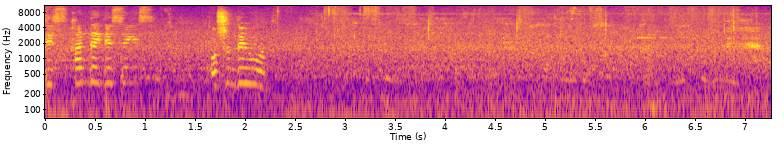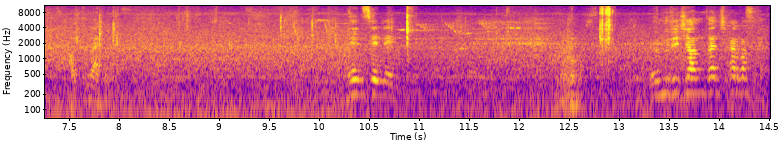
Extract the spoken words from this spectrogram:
сіз қандай десеңіз ошондай болады алтынай мен сені өмірі жанымдан шығармасын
